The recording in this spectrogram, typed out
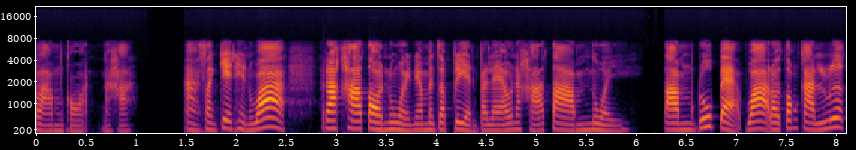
กรัมก่อนนะคะอ่าสังเกตเห็นว่าราคาต่อหน่วยเนี่ยมันจะเปลี่ยนไปแล้วนะคะ ตามหน่วย ตามรูปแบบว่าเราต้องการเลือก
